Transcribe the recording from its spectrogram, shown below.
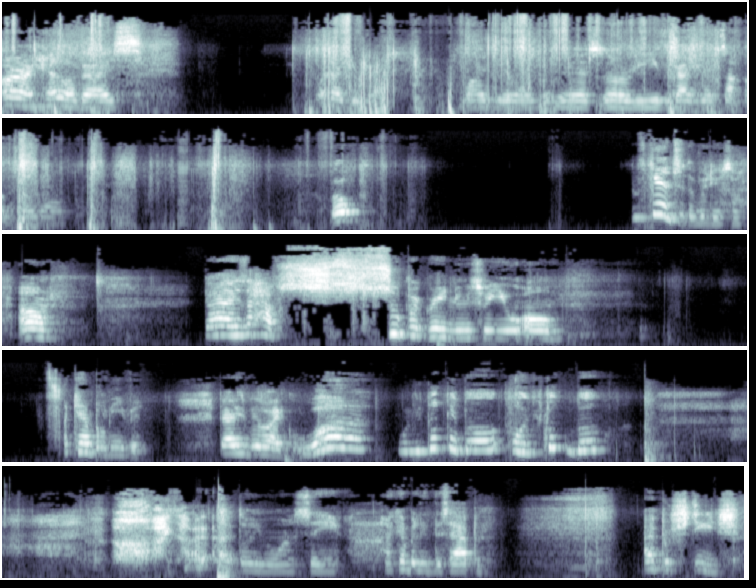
Alright, hello guys. What I do this? Why do I do this? Sorry, you guys want something upside down. Well, let's get into the video. So, um, guys, I have super great news for you. Um, I can't believe it. Guys, be like, what? What are you talking about? What are you talking about? Oh my god, I don't even want to say it. I can't believe this happened. I prestige.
